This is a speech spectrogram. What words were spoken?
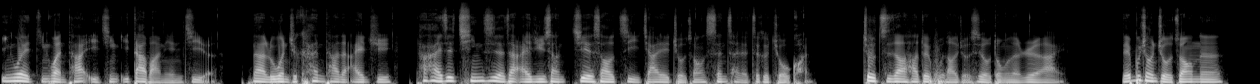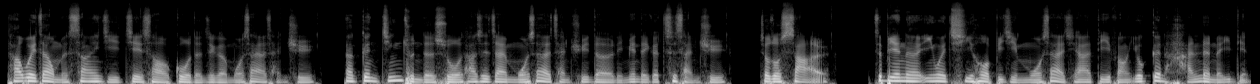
因为尽管他已经一大把年纪了，那如果你去看他的 IG。他还是亲自的在 IG 上介绍自己家里酒庄生产的这个酒款，就知道他对葡萄酒是有多么的热爱。雷布琼酒庄呢，它位在我们上一集介绍过的这个摩塞尔产区，那更精准的说，它是在摩塞尔产区的里面的一个次产区，叫做萨尔。这边呢，因为气候比起摩塞尔其他地方又更寒冷了一点，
